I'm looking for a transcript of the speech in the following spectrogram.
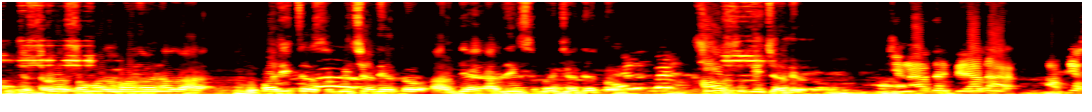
आमचे सर्व समाज बांधवांना दीपावलीच्या शुभेच्छा देतो हार्दिक हार्दिक शुभेच्छा देतो खास शुभेच्छा देतो. जनार्दन बिरादार आपल्या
